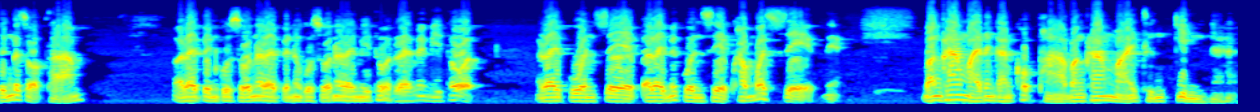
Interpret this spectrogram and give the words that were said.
ถึงก็สอบถาม อะไรเป็นกุศลอะไรเป็นอกุศลอะไรมีโทษอะไรไม่มีโทษ อะไรควรเสพอะไรไม่ควรเสพคำว่าเสพเนี่ย บางครั้งหมายถึงการคบหาบางครั้งหมายถึงกินนะฮะ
